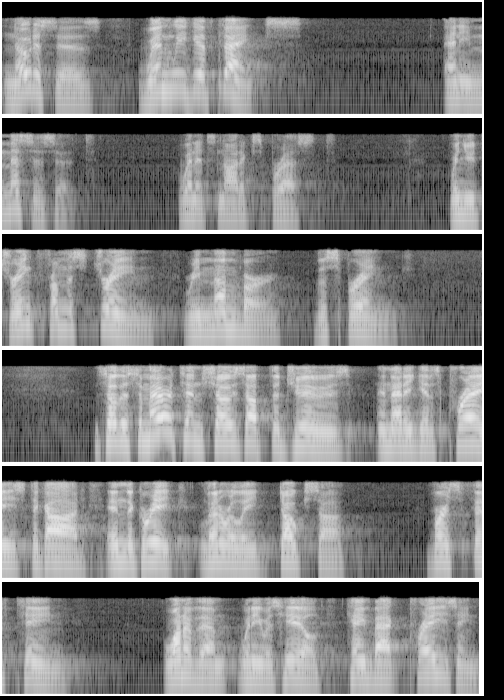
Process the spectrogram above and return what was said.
notices when we give thanks and he misses it when it's not expressed. When you drink from the stream, remember the spring. So the Samaritan shows up the Jews in that he gives praise to God. In the Greek, literally, doxa. Verse 15. One of them, when he was healed, came back praising,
